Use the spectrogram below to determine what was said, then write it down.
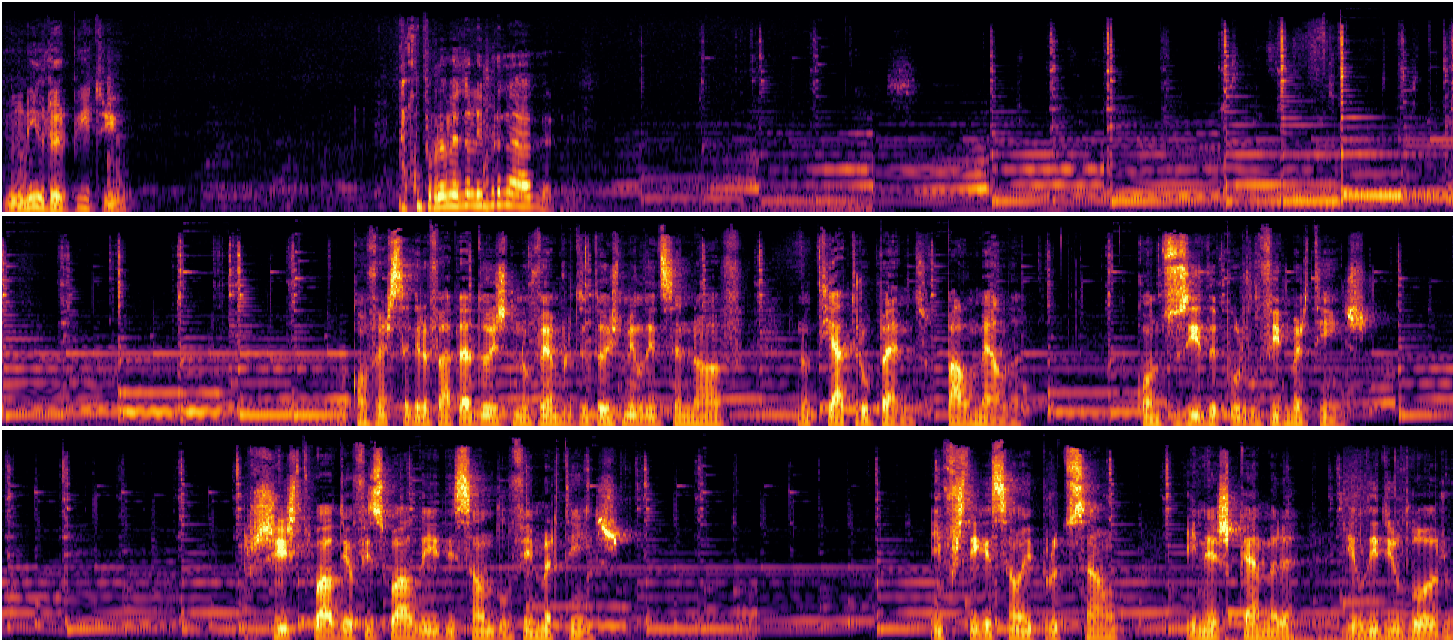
um livre-arbítrio, porque o problema é da liberdade. Conversa gravada a 2 de novembro de 2019 no Teatro Bando, Palmela, conduzida por Levi Martins. Registro audiovisual e edição de Levi Martins. Investigação e produção Inês Câmara, Elídio Louro,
